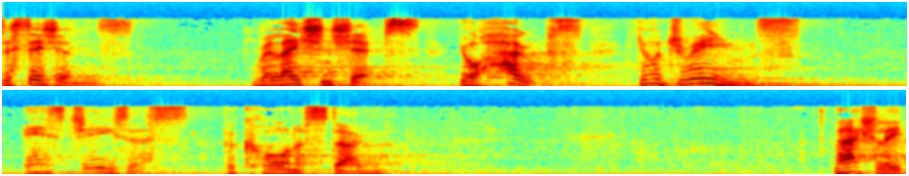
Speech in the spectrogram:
Decisions, relationships, your hopes, your dreams. Is Jesus the cornerstone? Actually,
